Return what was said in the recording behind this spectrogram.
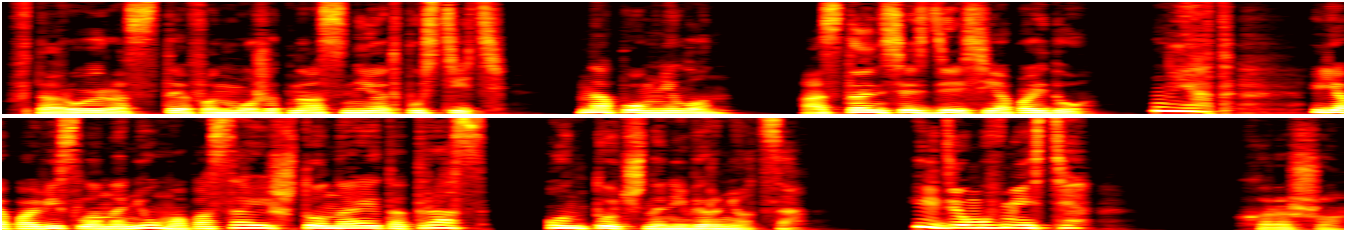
«Второй раз Стефан может нас не отпустить», — напомнил он. Останься здесь, я пойду. Нет, я повисла на нем, опасаясь, что на этот раз он точно не вернется. Идем вместе. Хорошо.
